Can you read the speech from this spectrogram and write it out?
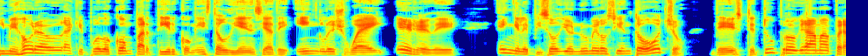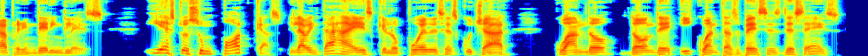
Y mejor ahora que puedo compartir con esta audiencia de English Way RD en el episodio número 108 de este tu programa para aprender inglés. Y esto es un podcast y la ventaja es que lo puedes escuchar cuando, dónde y cuántas veces desees.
